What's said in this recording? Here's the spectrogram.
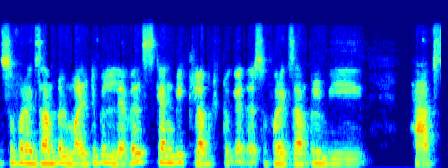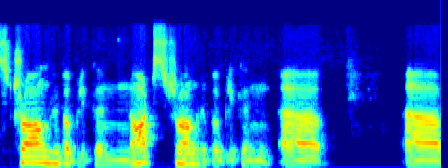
so for example, multiple levels can be clubbed together. So for example, we have strong Republican, not strong Republican. Uh, uh,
